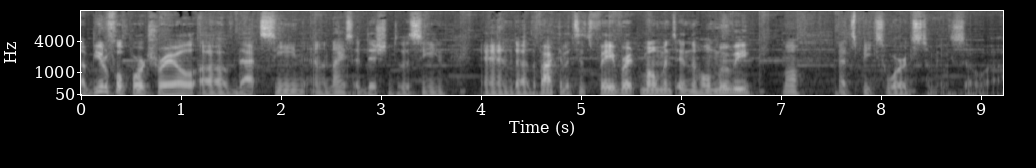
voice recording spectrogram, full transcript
a beautiful portrayal of that scene and a nice addition to the scene. And uh, the fact that it's his favorite moment in the whole movie, well, that speaks words to me. So uh,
